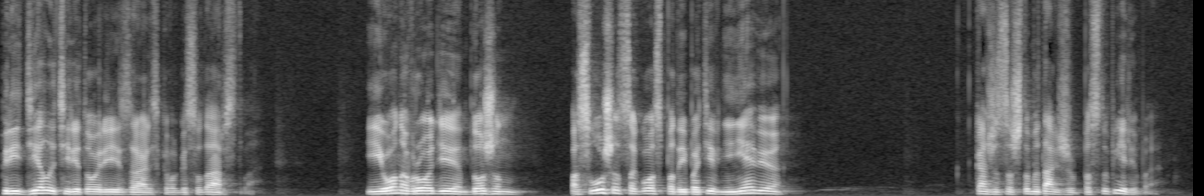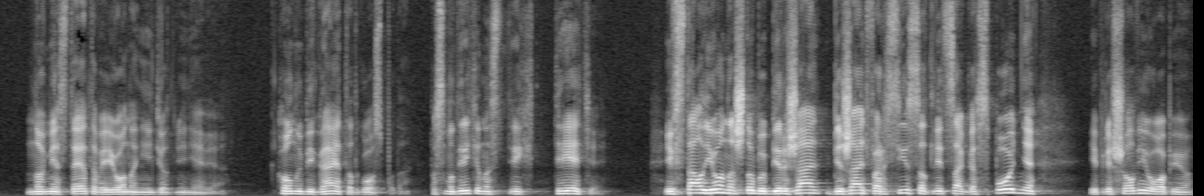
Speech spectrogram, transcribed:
пределы территории израильского государства. И Иона вроде должен послушаться Господа и пойти в Ниневию. Кажется, что мы так же поступили бы. Но вместо этого Иона не идет в Ниневию. Он убегает от Господа. Посмотрите на стих 3. «И встал Иона, чтобы бежать, бежать Фарсис от лица Господня, и пришел в Иопию,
